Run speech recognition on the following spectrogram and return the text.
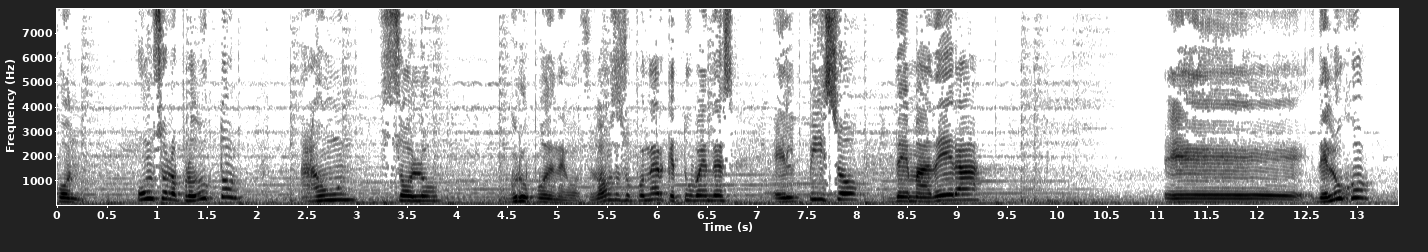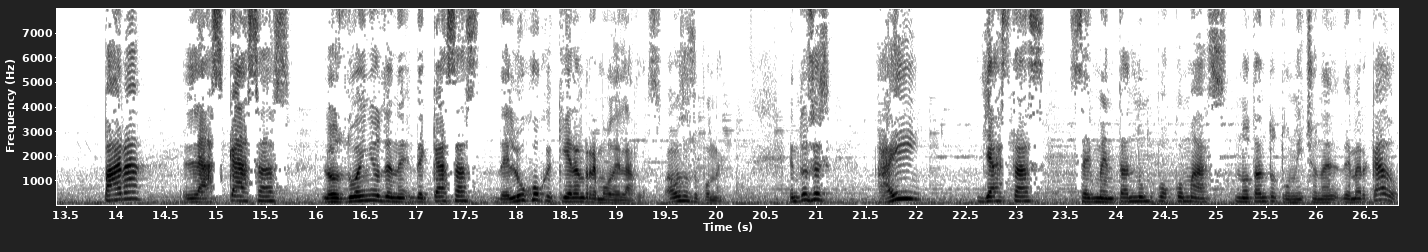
con un solo producto a un solo grupo de negocios. Vamos a suponer que tú vendes el piso de madera eh, de lujo para las casas, los dueños de, de, casas de lujo que quieran remodelarlas. Vamos a suponer. Entonces, ahí ya estás segmentando un poco más, no tanto tu nicho de mercado,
